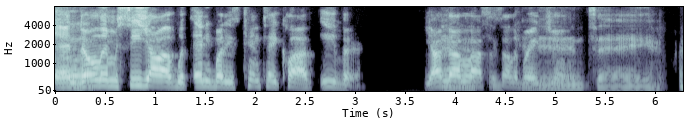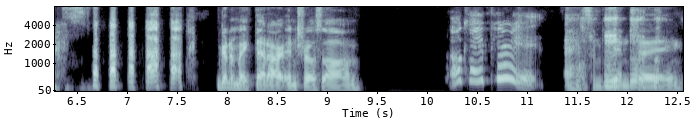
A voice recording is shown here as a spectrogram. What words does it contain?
and uh, don't let me see y'all with anybody's kente cloth either. Y'all not allowed to celebrate kente. June. I'm gonna make that our intro song. Okay, period. Add some kente.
